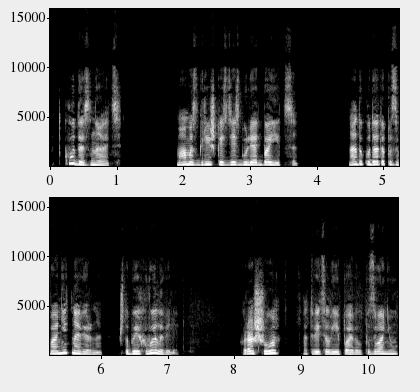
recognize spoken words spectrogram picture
«Откуда знать? Мама с Гришкой здесь гулять боится. Надо куда-то позвонить, наверное, чтобы их выловили». «Хорошо», — ответил ей Павел, — «позвоню».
